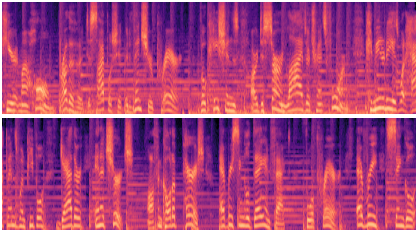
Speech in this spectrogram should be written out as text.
here at my home brotherhood, discipleship, adventure, prayer. Vocations are discerned, lives are transformed. Community is what happens when people gather in a church, often called a parish, every single day, in fact, for prayer. Every single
